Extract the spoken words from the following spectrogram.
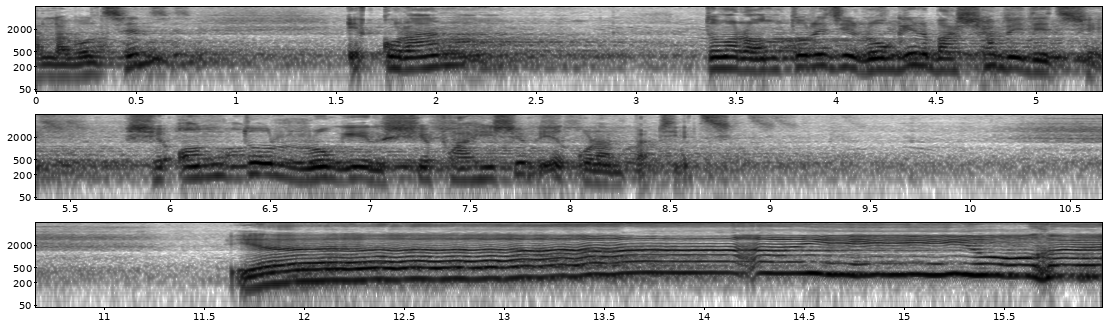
আল্লাহ বলছেন, এ কোরআন তোমার অন্তরে যে রোগের বাসা বেঁধেছে সে অন্তর রোগের শেফা হিসেবে এ কোরআন পাঠিয়েছে يا أيها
